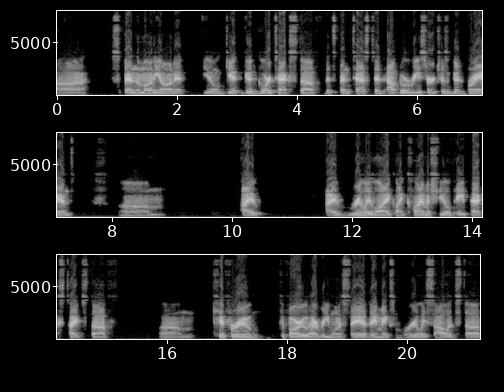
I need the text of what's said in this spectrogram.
uh, spend the money on it. You know, get good Gore-Tex stuff that's been tested. Outdoor Research is a good brand. Um, I I really like like Climashield, Apex type stuff. Um, Kifaru, Kifaru, however you want to say it, they make some really solid stuff.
